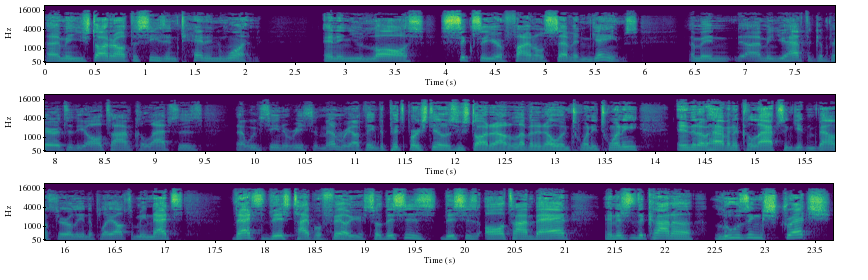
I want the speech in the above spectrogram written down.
I mean, you started off the season ten and one, and then you lost six of your final seven games. I mean, I mean, you have to compare it to the all-time collapses that we've seen in recent memory. I think the Pittsburgh Steelers, who started out 11 and 0 in 2020, ended up having a collapse and getting bounced early in the playoffs. I mean, that's that's this type of failure. So this is this is all-time bad, and this is the kind of losing stretch,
